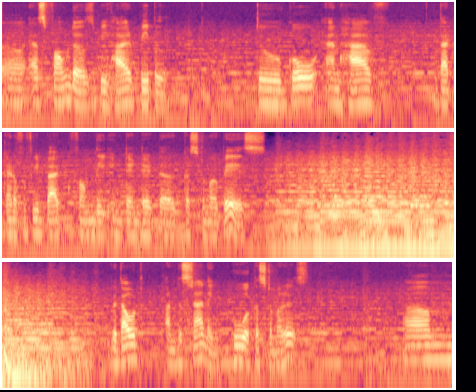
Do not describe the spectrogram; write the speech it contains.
uh, as founders, we hire people to go and have that kind of a feedback from the intended uh, customer base without understanding who a customer is. Um,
